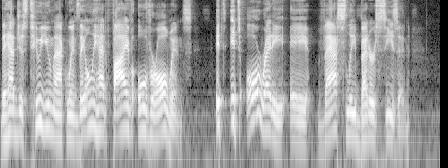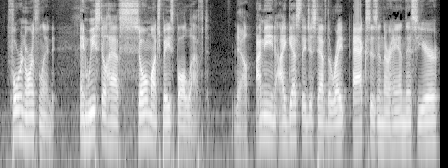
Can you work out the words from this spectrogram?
They had just two UMAC wins. They only had five overall wins. It's it's already a vastly better season for Northland, and we still have so much baseball left. Yeah. I mean, I guess they just have the right axes in their hand this year,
